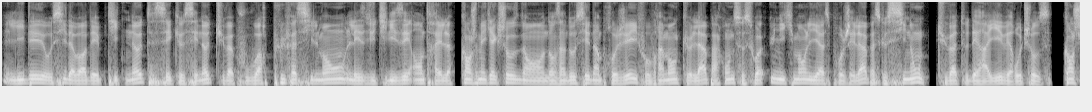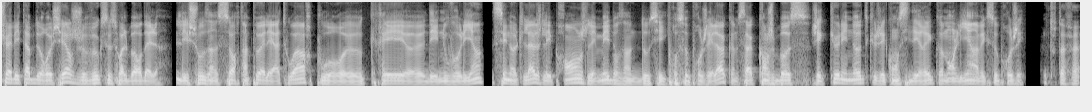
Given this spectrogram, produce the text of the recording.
L'idée aussi d'avoir des petites notes, c'est que ces notes, tu vas pouvoir plus facilement les utiliser entre elles. Quand je mets quelque chose dans, un dossier d'un projet, il faut vraiment que là, par contre, ce soit uniquement lié à ce projet-là, parce que sinon, tu vas te dérailler vers autre chose. Quand je suis à l'étape de recherche, je veux que ce soit le bordel. Les choses sortent un peu aléatoires pour euh, créer euh, des nouveaux liens. Ces notes-là, je les prends, je les mets dans un dossier pour ce projet-là. Comme ça, quand je bosse, j'ai que les notes que j'ai considérées comme en lien avec ce projet. Tout à fait.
